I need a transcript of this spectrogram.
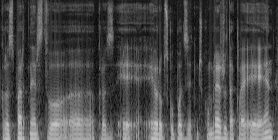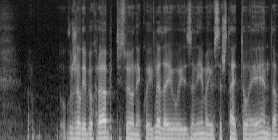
kroz partnerstvo, eh, kroz e, Europsku poduzetničku mrežu, dakle EN. Želio bih ohrabriti sve one koji gledaju i zanimaju se šta je to EN, da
